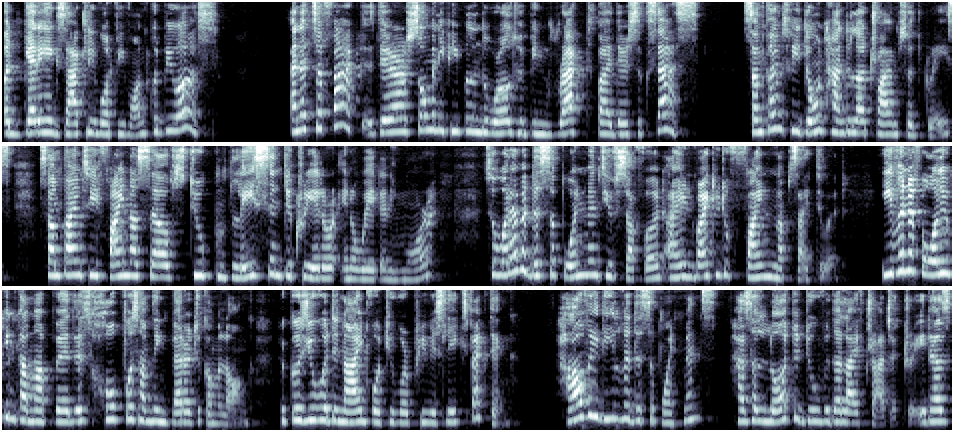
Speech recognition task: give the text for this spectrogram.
but getting exactly what we want could be worse. And it's a fact, there are so many people in the world who've been wrecked by their success. Sometimes we don't handle our triumphs with grace. Sometimes we find ourselves too complacent to create or innovate anymore. So, whatever disappointments you've suffered, I invite you to find an upside to it. Even if all you can come up with is hope for something better to come along, because you were denied what you were previously expecting. How we deal with disappointments has a lot to do with our life trajectory. It has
